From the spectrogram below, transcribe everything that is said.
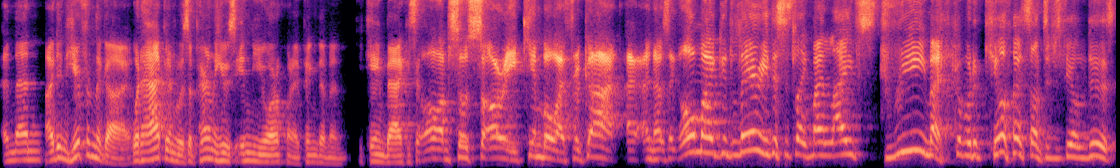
And then I didn't hear from the guy. What happened was apparently he was in New York when I pinged him and he came back. He said, Oh, I'm so sorry, Kimbo, I forgot. I, and I was like, Oh my good Larry, this is like my life's dream. I would have killed myself to just be able to do this.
